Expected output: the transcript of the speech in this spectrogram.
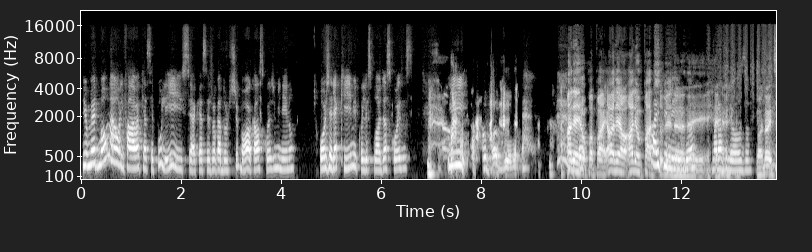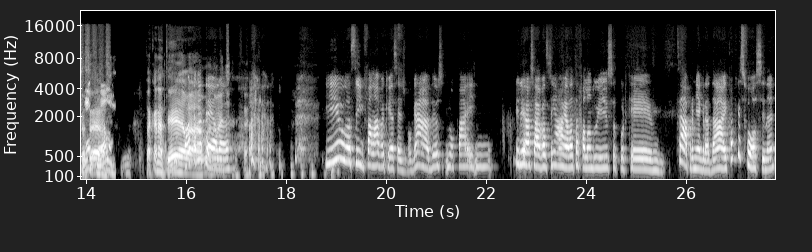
E o meu irmão não, ele falava que ia ser polícia, que ia ser jogador de futebol, aquelas coisas de menino. Hoje ele é químico, ele explode as coisas. E... olha aí o papai, olha, olha o pato Ai, soberano aí. Maravilhoso. Boa noite, Celso. Taca na tela. Taca na tela. E eu, assim, falava que ia ser advogada, eu, meu pai, ele achava assim, ah, ela tá falando isso porque, sei para me agradar, e talvez fosse, né?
